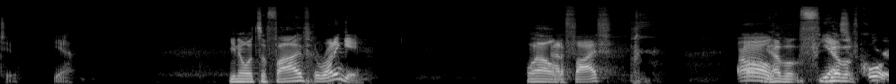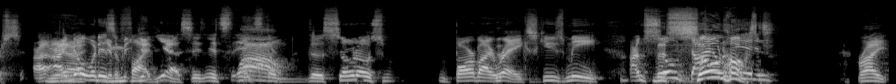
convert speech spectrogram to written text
two, yeah. You know it's a five. The running game. Well, out of five. Oh, you have a, you yes, have a, of course. I, yeah, I, know it is you, a five. You, yes, it, it's wow. it's the, the Sonos bar by Ray. Excuse me. I'm so the Sonos. In. Right.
